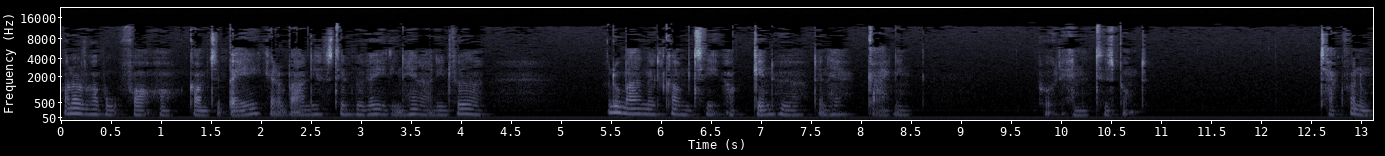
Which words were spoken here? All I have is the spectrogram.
Og når du har brug for at komme tilbage, kan du bare lige så stille bevæge dine hænder og dine fødder og du er meget velkommen til at genhøre den her guidning på et andet tidspunkt. Tak for nu.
